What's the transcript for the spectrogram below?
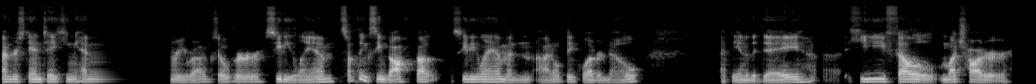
understand taking Henry Ruggs over CeeDee Lamb. Something seemed off about CeeDee Lamb, and I don't think we'll ever know. At the end of the day, uh, he fell much harder.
